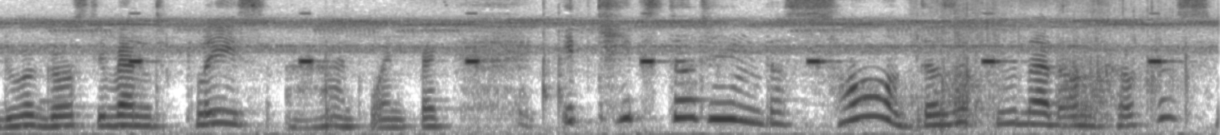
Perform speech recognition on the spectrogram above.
do a ghost event, please. Ah, it went back. It keeps dodging the salt. Does it do that on purpose?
